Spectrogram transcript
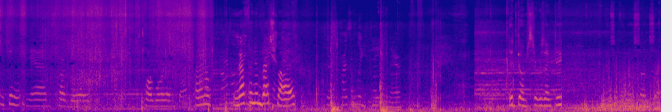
What's in it? Yeah, just cardboard. Cardboard and stuff. I don't know. Nothing in Best Buy. There's surprisingly hay in there. The dumpster was empty. That's a cool sunset.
